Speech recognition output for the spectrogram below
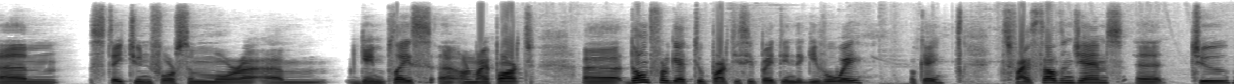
Um, stay tuned for some more uh, um, gameplays uh, on my part. Uh, don't forget to participate in the giveaway. Okay, it's 5,000 gems, uh, two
